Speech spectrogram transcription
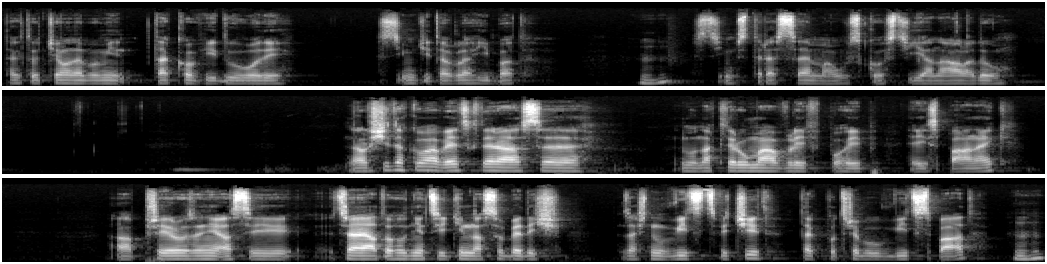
tak to tělo nebude mít takový důvody s tím ti takhle hýbat. Mm-hmm. S tím stresem a úzkostí a náladou. Další taková věc, která se, nebo na kterou má vliv pohyb, je i spánek. A přirozeně asi, třeba já to hodně cítím na sobě, když začnu víc cvičit, tak potřebuji víc spát. Mm-hmm.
